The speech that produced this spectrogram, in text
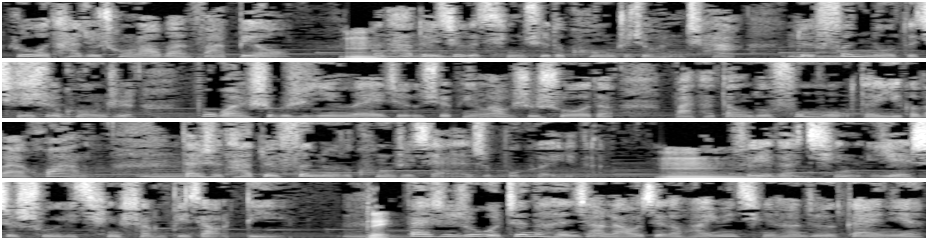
如果他就冲老板发飙，嗯。那他对这个情绪的控制就很差，对愤怒的情绪控制，不管是不是因为这个雪萍老师说的，把他当做父母的一个外化了，嗯。但是他对愤怒的控制显然是不可以的，嗯，所以他情也是属于情商比较低。对但是如果真的很想了解的话，因为情商这个概念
